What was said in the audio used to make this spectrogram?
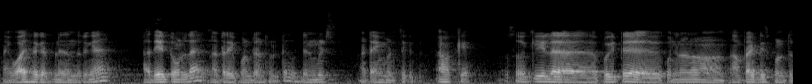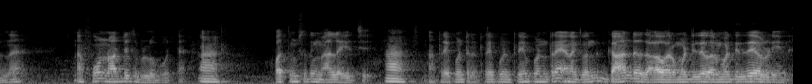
எனக்கு வாய்ஸ் ரெக்கார்ட் பண்ணி தந்துருங்க. அதே டோனில் நான் ட்ரை பண்ணுறேன்னு சொல்லிட்டு ஒரு டென் மினிட்ஸ் நான் டைம் எடுத்துக்கிட்டு ஓகே ஸோ கீழே போயிட்டு கொஞ்ச நேரம் நான் ப்ராக்டிஸ் பண்ணிட்டு இருந்தேன். நான் ஃபோன் நாட் ரீச்சபிளில் போட்டேன். பத்து நிமிஷத்துக்கு மேலே ஆயிடுச்சு. நான் ட்ரை பண்ணுறேன் ட்ரை பண்ண ட்ரை பண்ணுறேன் எனக்கு வந்து காண்டாது ஆ வர மாட்டேதே வர மாட்டேதே அப்படின்னு.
